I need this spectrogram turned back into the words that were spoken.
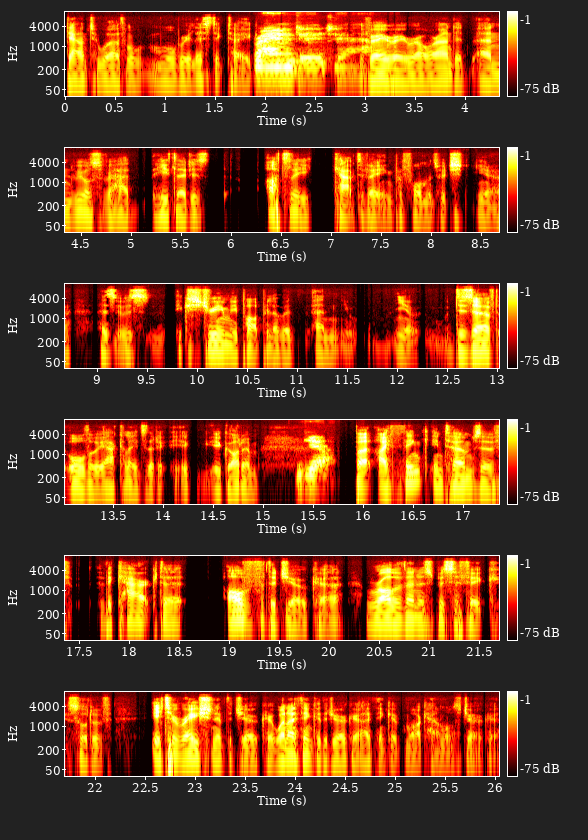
down to earth, more, more realistic take. Rounded. Yeah. Very, very well rounded. And we also had Heath Ledger's utterly captivating performance, which, you know, has it was extremely popular with and you know deserved all the accolades that it, it, it got him. Yeah. But I think in terms of the character of the Joker, rather than a specific sort of iteration of the Joker, when I think of the Joker, I think of Mark Hamill's Joker.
